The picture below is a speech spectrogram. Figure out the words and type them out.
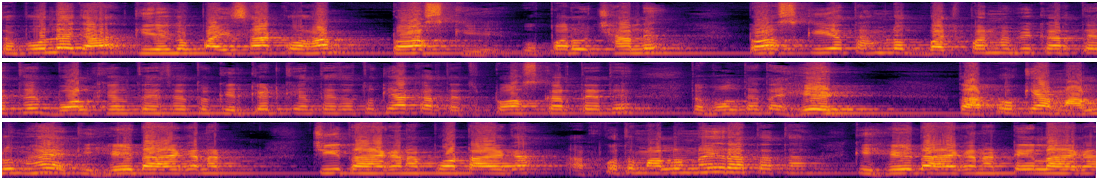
तो बोलेगा कि एगो पैसा को हम टॉस किए, ऊपर उछाले टॉस किए तो हम लोग बचपन में भी करते थे, बॉल खेलते थे तो क्रिकेट खेलते थे तो क्या करते थे? टॉस करते थे तो बोलते थे, हेड। तो आपको क्या मालूम है कि हेड आएगा ना, चीत आएगा ना, पॉट आएगा? आपको तो मालूम नहीं रहता था कि हेड आएगा ना, टेल आएगा।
